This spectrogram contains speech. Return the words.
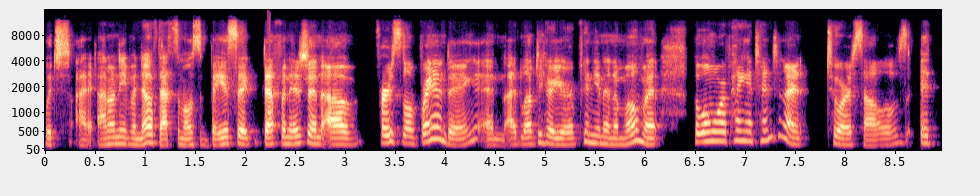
which I, I, don't even know if that's the most basic definition of personal branding. And I'd love to hear your opinion in a moment. But when we're paying attention our, to ourselves, it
